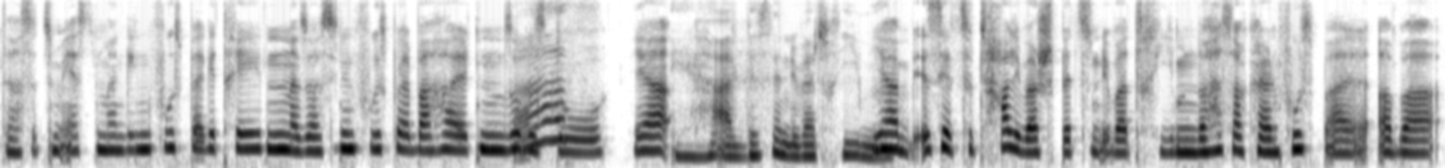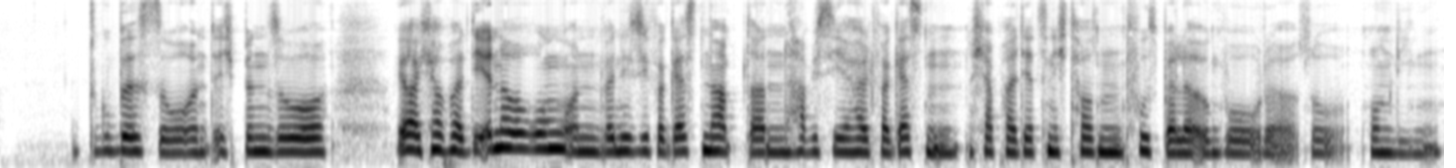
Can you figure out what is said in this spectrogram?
Da hast du zum ersten Mal gegen Fußball getreten. Also hast du den Fußball behalten. So Was? bist du. Ja. Ja, ein bisschen übertrieben. Ja, ist jetzt total überspitzt und übertrieben. Du hast auch keinen Fußball, aber du bist so und ich bin so, ja, ich habe halt die Erinnerung und wenn ich sie vergessen habe, dann habe ich sie halt vergessen. Ich habe halt jetzt nicht tausend Fußbälle irgendwo oder so rumliegen.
